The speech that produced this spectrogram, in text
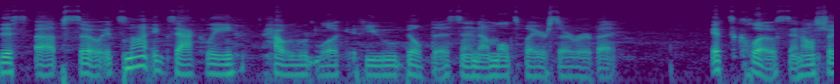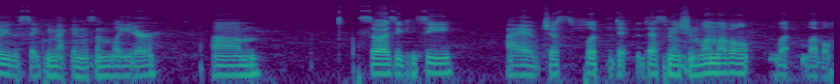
this up so it's not exactly how it would look if you built this in a multiplayer server, but it's close and I'll show you the safety mechanism later. Um, so as you can see I have just flipped the, de destination 1 level, le level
